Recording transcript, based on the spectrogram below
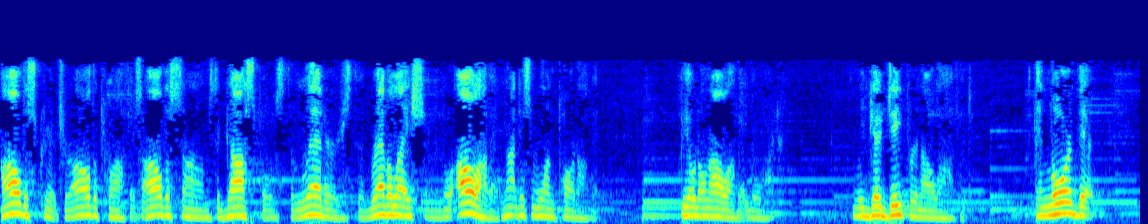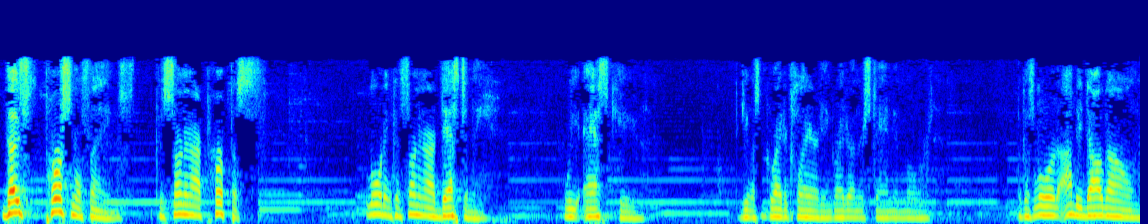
all the scripture, all the prophets, all the psalms, the gospels, the letters, the revelation, all of it, not just one part of it. Build on all of it, Lord. We go deeper in all of it. And Lord, that those personal things concerning our purpose, Lord, and concerning our destiny, we ask you to give us greater clarity and greater understanding, Lord. Because, Lord, I'll be doggone.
